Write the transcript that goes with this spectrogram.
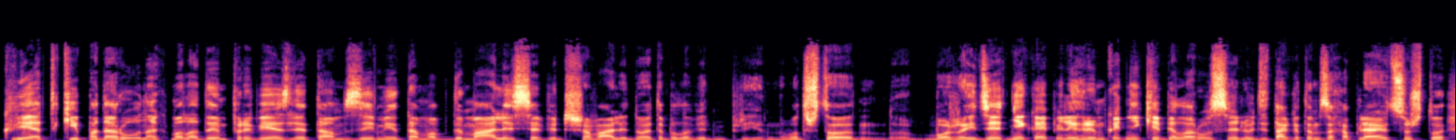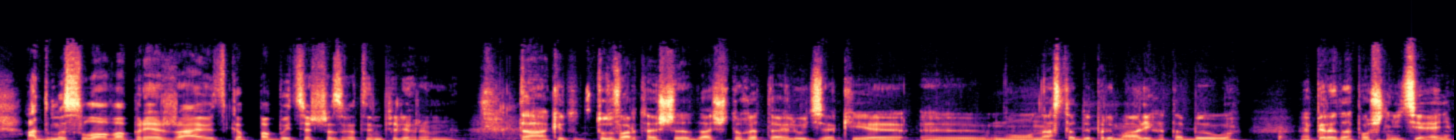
Кветкі падарунак маладым прывезлі там з імі там абдымались смяяліся відчавалі но это было вельмі прыемна. Вот что Божа ідзе некая пілігрымка нейкія беларусы люди так гэтым захапляюцца что адмыслова прыязджаюць каб пабыць яшчэ з гэтым пілігрымамі. Так і тут, тут варта яшчэ дадаць что гэтыя людзі якія э, ну нас тады прымалі гэта быў перад апошні дзень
